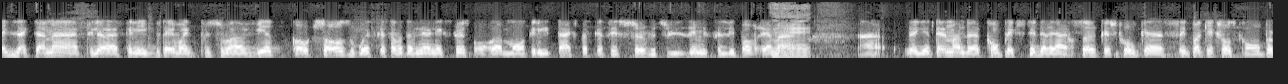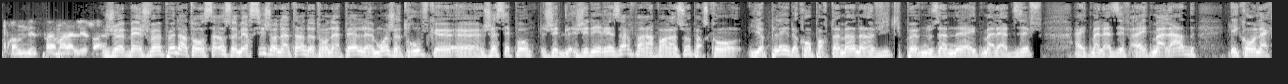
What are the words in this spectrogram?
exactement. Puis là, est-ce que les bouteilles vont être plus souvent vides qu'autre chose ou est-ce que ça va devenir une excuse pour euh, monter les taxes parce que c'est surutilisé mais ça ne l'est pas vraiment? Ouais. Euh, Il y a tellement de complexité derrière ça que je trouve que c'est pas quelque chose qu'on peut prendre nécessairement à la légère. Je, ben, je vais un peu dans ton sens. Merci, Jonathan, de ton appel. Moi, je trouve que, euh, je sais pas, j'ai de- j'ai des réserves par rapport à ça parce qu'on, il y a plein de comportements dans la vie qui peuvent nous amener à être maladifs, à être maladif, à être malade et qu'on accepte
